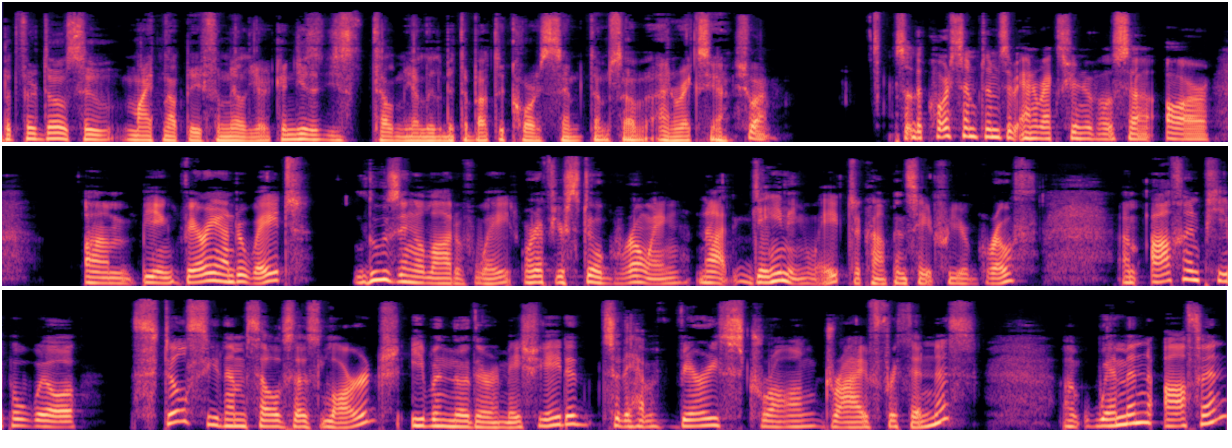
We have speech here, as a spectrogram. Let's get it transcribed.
But for those who might not be familiar, can you just tell me a little bit about the core symptoms of anorexia? Sure. So the core symptoms of anorexia nervosa are um, being very underweight, losing a lot of weight, or if you're still growing, not gaining weight to compensate for your growth. Um, often people will still see themselves as large, even though they're emaciated. So they have a very strong drive for thinness. Uh, women often,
